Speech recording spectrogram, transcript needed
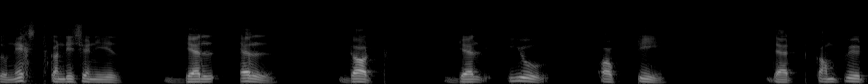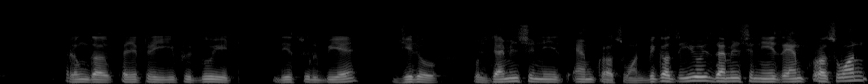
So, next condition is del L dot del u of t that compute along the trajectory if you do it this will be a 0 whose dimension is m cross 1 because u is dimension is m cross 1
